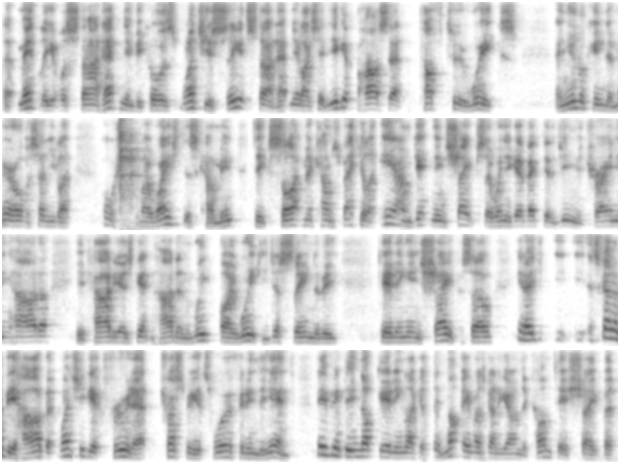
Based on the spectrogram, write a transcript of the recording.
that mentally it will start happening because once you see it start happening, like I said, you get past that tough two weeks and you look in the mirror, all of a sudden you're like, oh, my waist has come in. The excitement comes back. You're like, yeah, I'm getting in shape. So when you go back to the gym, you're training harder, your cardio is getting harder. And week by week, you just seem to be getting in shape. So, you know, it's going to be hard, but once you get through that, trust me, it's worth it in the end. Even if you're not getting, like I said, not everyone's going to go into contest shape, but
